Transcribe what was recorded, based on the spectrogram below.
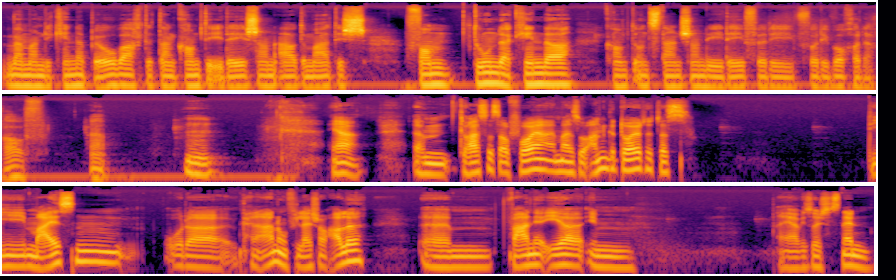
wenn man die Kinder beobachtet, dann kommt die Idee schon automatisch vom Tun der Kinder kommt uns dann schon die Idee für die, für die Woche darauf. Ja. Hm. Ja, ähm, du hast es auch vorher einmal so angedeutet, dass die meisten oder keine Ahnung, vielleicht auch alle, ähm, waren ja eher im, naja, wie soll ich das nennen,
